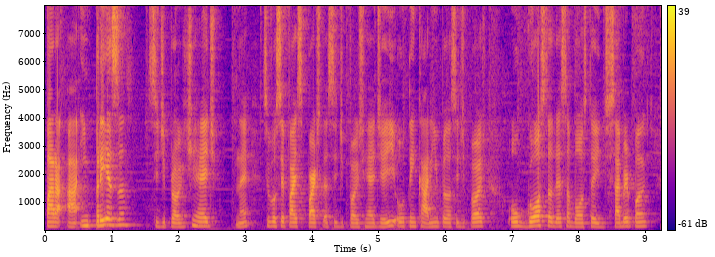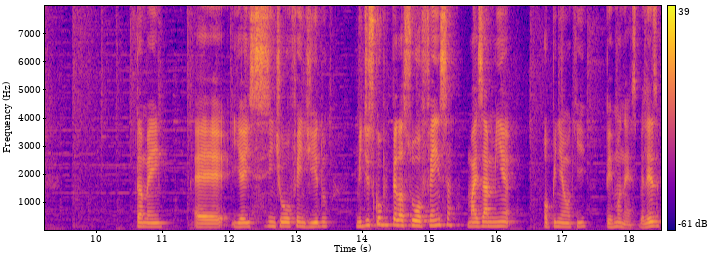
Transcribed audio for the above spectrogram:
para a empresa CD Projekt Red, né? Se você faz parte da CD Projekt Red aí ou tem carinho pela CD Projekt ou gosta dessa bosta aí de Cyberpunk, também é, e aí se sentiu ofendido, me desculpe pela sua ofensa, mas a minha opinião aqui permanece, beleza?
